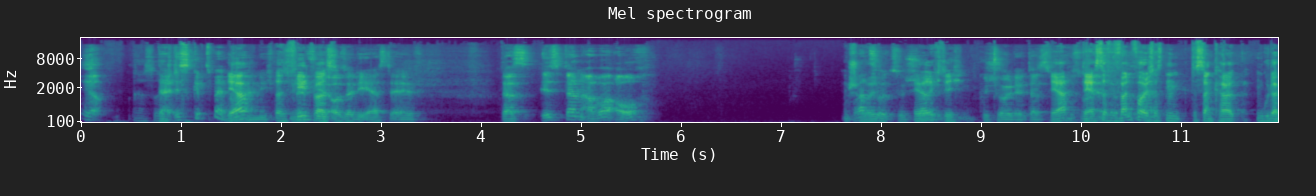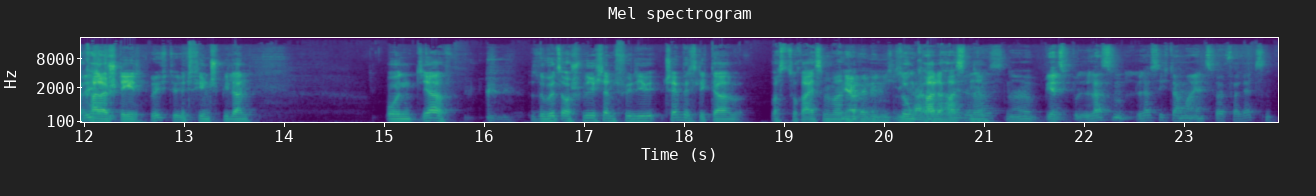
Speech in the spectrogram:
Ja, Da ist, gibt's bei Ja, Bayern nicht das fehlt viel, was. außer die erste Elf. Das ist dann aber auch Schuld. zu Ja, richtig. geschuldet. Das Ja, der ist dafür verantwortlich, dass ein, dass ein, Kader, ein guter Kader Richtig, steht. richtig. Mit vielen Spielern. Und ja, so wird es auch schwierig dann für die Champions League da was zu reißen, wenn man Ja, wenn du nicht so einen Kader hast. Ne? ne? Jetzt lass, lass sich da mal ein, zwei verletzen.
